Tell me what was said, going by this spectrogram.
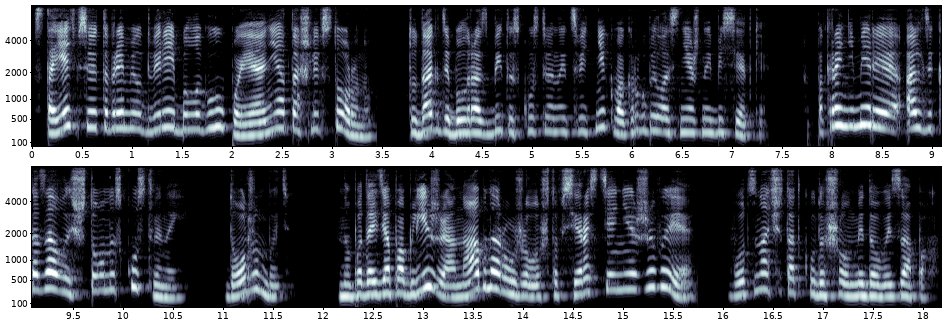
Стоять все это время у дверей было глупо, и они отошли в сторону, туда, где был разбит искусственный цветник вокруг белоснежной беседки. По крайней мере, Альде казалось, что он искусственный. Должен быть. Но подойдя поближе, она обнаружила, что все растения живые. Вот значит, откуда шел медовый запах.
